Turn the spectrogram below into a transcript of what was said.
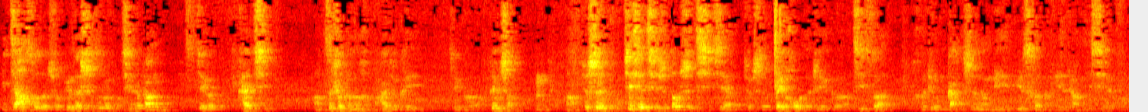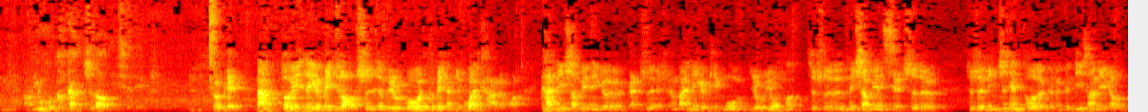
一加速的时候，比如在十字路口，前车刚这个开启啊，自车可能很快就可以这个跟上。嗯，啊，就是这些其实都是体现就是背后的这个计算和这种感知能力、预测能力的这样的一些方面啊，用户可感知到的一些点。嗯，OK。那作为这个媒体老师，就比如说特别想去观察的话，看那上面那个感知 HMI 那个屏幕有用吗？就是那上面显示的，就是您之前做的可能更低算力高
